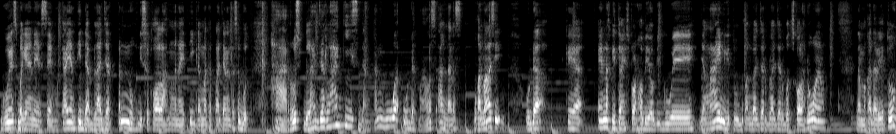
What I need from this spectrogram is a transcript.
gue sebagai anak SMK yang tidak belajar penuh di sekolah mengenai tiga mata pelajaran tersebut harus belajar lagi. Sedangkan gue udah males ah males bukan males sih udah kayak enak gitu explore hobi-hobi gue yang lain gitu. Bukan belajar belajar buat sekolah doang. Nah maka dari itu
